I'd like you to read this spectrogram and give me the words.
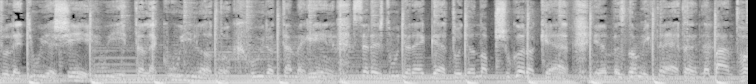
Indul egy új esély Új ételek, új illatok, újra te meg én. Szeresd úgy a reggelt, hogy a nap sugara kell. Élvezd, amíg teheted, ne bánt, ha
